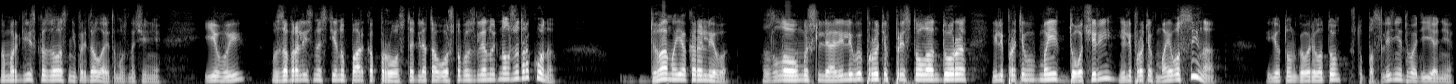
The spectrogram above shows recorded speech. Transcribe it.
но маргиз казалось не придала этому значения и вы взобрались на стену парка просто для того чтобы взглянуть на лжедракона да моя королева злоумышляли ли вы против престола андора или против моей дочери или против моего сына ее тон говорил о том, что последние два деяния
